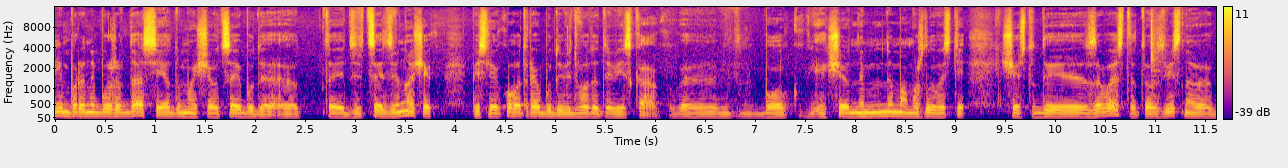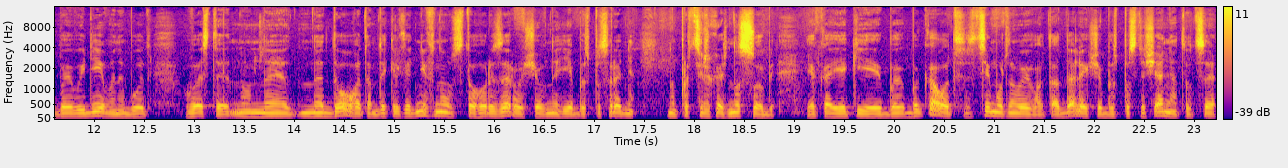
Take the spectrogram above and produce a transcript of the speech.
їм борони Боже вдасться, я думаю, що це буде е, цей дзвіночок, після якого треба буде відводити війська. Е, Бо якщо нем- нема можливості щось туди завести, то звісно бойові дії вони будуть вести ну не, не довго, там декілька днів, ну з того резерву, що в них є безпосередньо, ну простіше кажучи, на собі, яка які БК, от з цим можна воювати. А далі, якщо без постачання, то це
